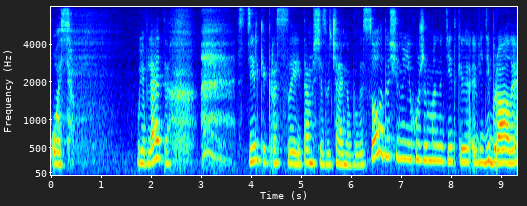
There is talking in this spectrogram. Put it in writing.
Ось. Уявляєте? Стільки краси. І там ще, звичайно, були солодощі, ну їх уже в мене дітки відібрали.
